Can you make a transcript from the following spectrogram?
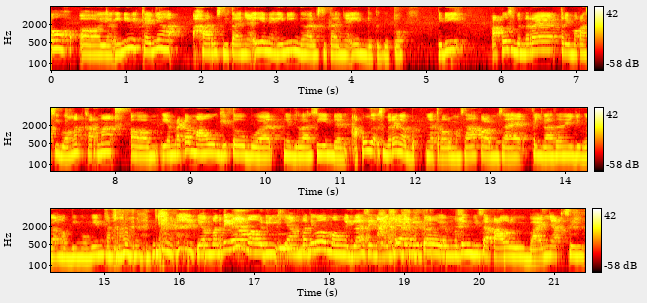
Oh uh, yang ini kayaknya harus ditanyain yang ini nggak harus ditanyain gitu-gitu. Jadi aku sebenarnya terima kasih banget karena um, ya mereka mau gitu buat ngejelasin dan aku nggak sebenarnya nggak nggak terlalu masalah kalau misalnya penjelasannya juga ngebingungin karena yang penting mah mau di yang penting mah mau ngejelasin aja gitu. Yang penting bisa tahu lebih banyak sih.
